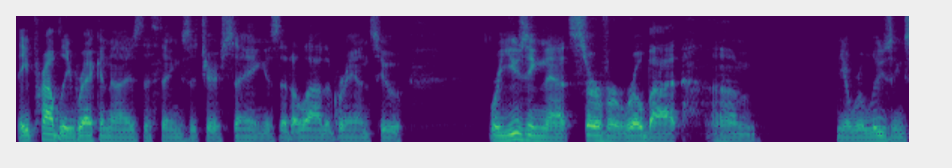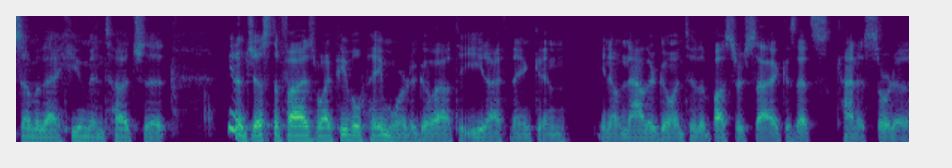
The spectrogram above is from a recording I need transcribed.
they probably recognize the things that you're saying is that a lot of the brands who, we're using that server robot. Um, you know, we're losing some of that human touch that you know justifies why people pay more to go out to eat. I think, and you know now they're going to the buster side because that's kind of sort of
